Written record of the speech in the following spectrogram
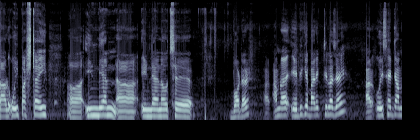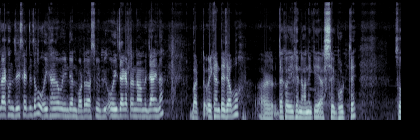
তার ওই পাশটাই ইন্ডিয়ান ইন্ডিয়ান হচ্ছে বর্ডার আর আমরা এদিকে বারিক টিলা যাই আর ওই সাইডে আমরা এখন যেই সাইডে যাব, ওইখানেও ইন্ডিয়ান বর্ডার আছে মেবি ওই জায়গাটার নাম আমি জানি না বাট ওইখানটায় যাব। আর দেখো এইখানে অনেকেই আসছে ঘুরতে। তো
